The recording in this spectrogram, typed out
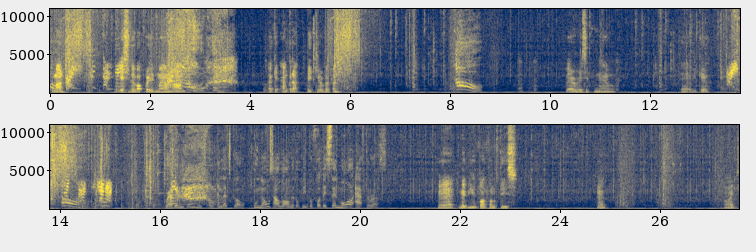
Come on. Maybe I should have upgraded my unarmed. Oh! Okay, I'm gonna take your weapon. Oh! Where is it now? There we go. Grab anything useful and let's go. Who knows how long it'll be before they send more after us. Yeah, maybe you'd want one of these? Hmm? No? Alright.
